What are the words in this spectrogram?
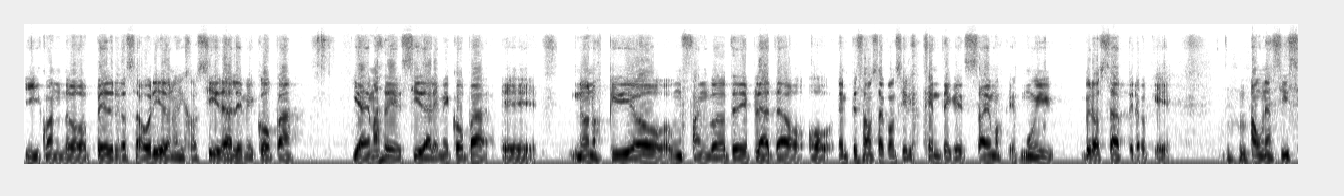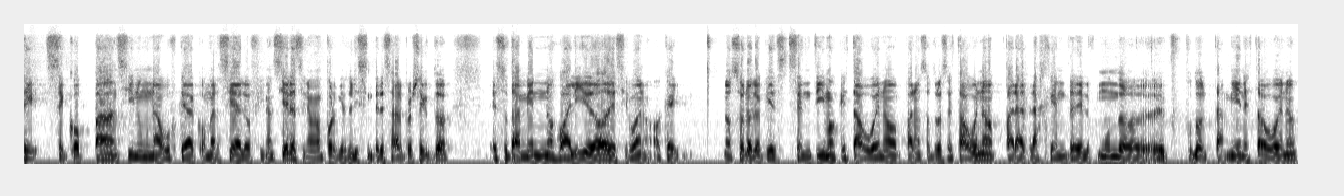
Y cuando Pedro Saborido nos dijo, sí, dale, me copa, y además de sí, dale, me copa, eh, no nos pidió un fangote de plata o, empezamos a conseguir gente que sabemos que es muy grosa, pero que aún así se, se, copaban sin una búsqueda comercial o financiera, sino porque les interesaba el proyecto, eso también nos validó decir, bueno, ok, no solo lo que sentimos que está bueno, para nosotros está bueno, para la gente del mundo del fútbol también está bueno,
